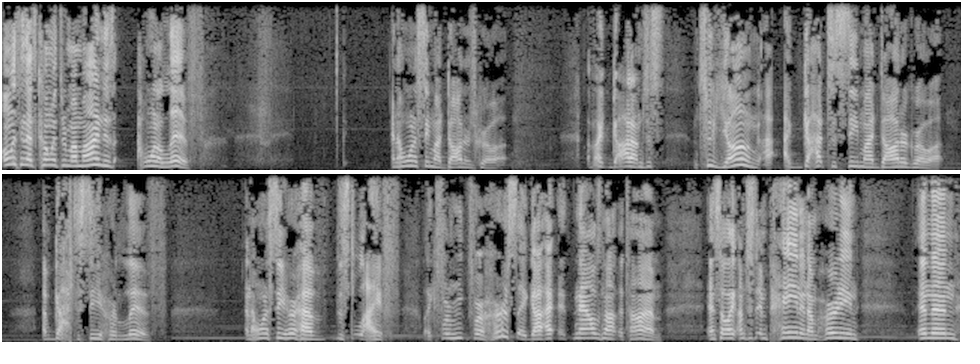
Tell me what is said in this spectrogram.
only thing that's coming through my mind is I want to live, and I want to see my daughters grow up. I'm like, God, I'm just I'm too young. I, I got to see my daughter grow up. I've got to see her live. And I want to see her have this life. Like for for her sake, God, I, now's not the time. And so like I'm just in pain and I'm hurting. And then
